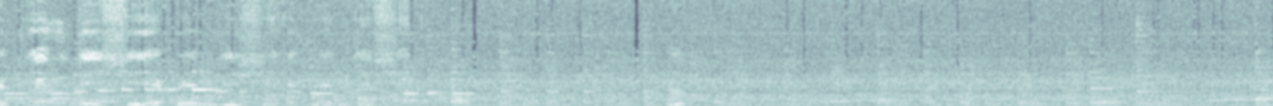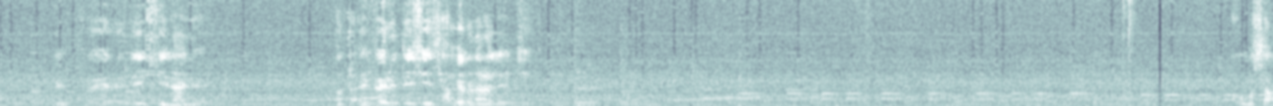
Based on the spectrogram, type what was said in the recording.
FLDC FLDC FLDC ないねあった FLDC371 もさ。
